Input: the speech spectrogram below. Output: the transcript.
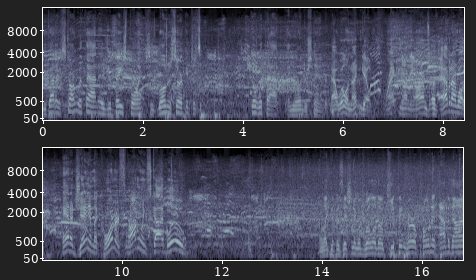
You got to start with that as your base point. She's blown a circuit. Just go with that, and you'll understand it. Now Willow Nightingale cranking on the arms of Abadon while Anna Jay in the corner throttling Skye Blue. I like the positioning of Willow, though, keeping her opponent, Abadon,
